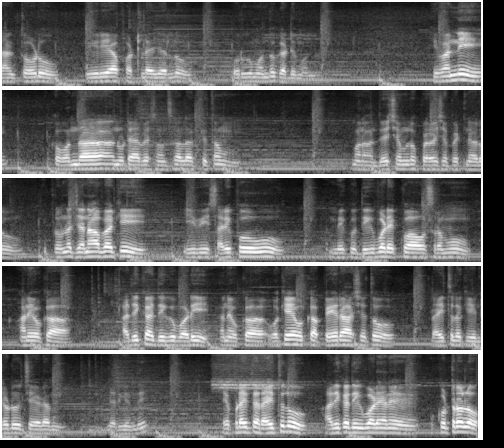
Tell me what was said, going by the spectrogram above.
దానికి తోడు యూరియా ఫర్టిలైజర్లు పురుగు మందు గడ్డి మందు. ఇవన్నీ ఒక వంద నూట యాభై సంవత్సరాల క్రితం మన దేశంలో ప్రవేశపెట్టినారు. ఇప్పుడున్న జనాభాకి ఇవి సరిపోవు మీకు దిగుబడి ఎక్కువ అవసరము అనే ఒక అధిక దిగుబడి అనే ఒక ఒకే ఒక పేరాశతో రైతులకి ఇంట్రడ్యూస్ చేయడం జరిగింది. ఎప్పుడైతే రైతులు అధిక దిగుబడి అనే కుట్రలో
